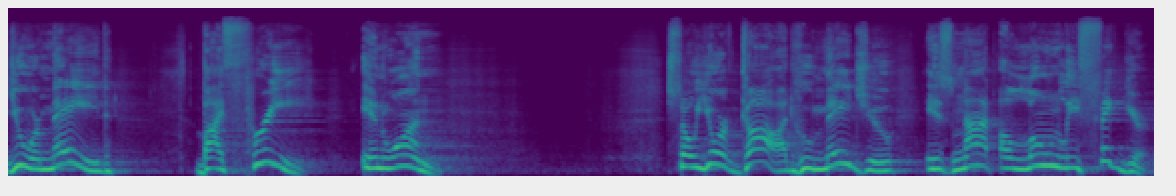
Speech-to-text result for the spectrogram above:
You were made by three in one. So your God who made you is not a lonely figure.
